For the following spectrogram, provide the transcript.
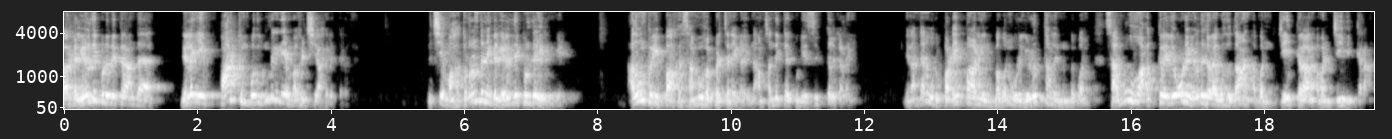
அவர்கள் எழுதி கொண்டிருக்கிற அந்த நிலையை பார்க்கும் போது உண்மையிலேயே மகிழ்ச்சியாக இருக்கிறது. நிச்சயமாக தொடர்ந்து நீங்கள் எழுதி கொண்டே இருங்கள். அதுவும் குறிப்பாக சமூக பிரச்சனைகளை நாம் சந்திக்கக்கூடிய சிக்கல்களை ஏனென்றால் ஒரு படைப்பாளி என்பவன் ஒரு எழுத்தாளன் என்பவன் சமூக அக்கறையோடு எழுதுகிற போதுதான் அவன் ஜெயிக்கிறான் அவன் ஜீவிக்கிறான்.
